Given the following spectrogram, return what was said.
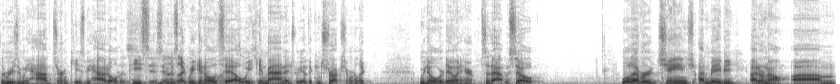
the reason we have turnkey is we had all the pieces. It was like we can wholesale, we can manage, we have the construction. We're like, we know what we're doing here. So that was so. Will it ever change? Uh, maybe. I don't know. Um,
